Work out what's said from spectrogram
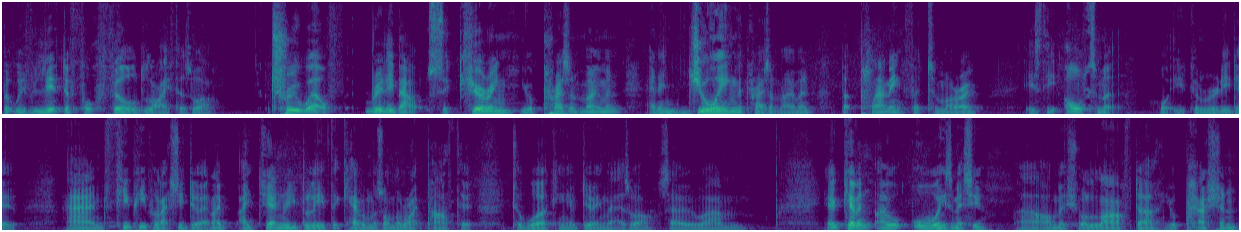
but we've lived a fulfilled life as well. True wealth, really about securing your present moment and enjoying the present moment, but planning for tomorrow is the ultimate what you can really do. And few people actually do it. And I, I generally believe that Kevin was on the right path to, to working of doing that as well. So, um, you know, Kevin, I will always miss you. Uh, I'll miss your laughter, your passion,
